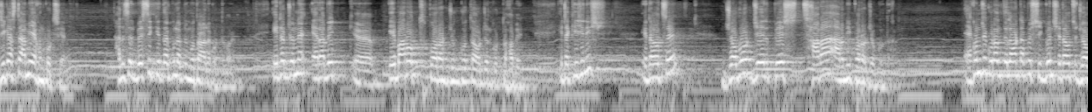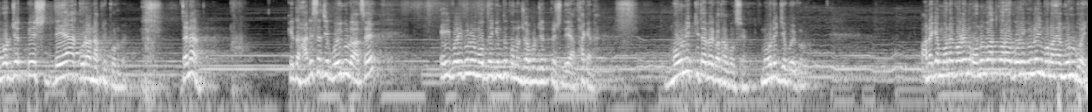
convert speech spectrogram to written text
যে কাজটা আমি এখন করছি হাদিসের বেসিক কিতাবগুলো আপনি মোতালা করতে পারেন। এটার জন্য অ্যারাবিক এবারত পড়ার যোগ্যতা অর্জন করতে হবে। এটা কি জিনিস? এটা হচ্ছে জবর জের পেশ ছাড়া আরবি পড়ার যোগ্যতা। এখন যে কোরআন তেলাওয়াত আপনি শিখবেন, সেটা হচ্ছে জবর জের পেশ দেয়া কোরআন আপনি পড়বেন। তাই না? কিন্তু হাদিসের যে বইগুলো আছে, এই বইগুলোর মধ্যে কিন্তু কোনো জবরজেদ পেশ দেওয়া থাকে না। মৌলিক কিতাবের কথা বলছেন মৌলিক যে বইগুলো। অনেকে মনে করেন অনুবাদ করা বইগুলোই মনে হয় মূল বই।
